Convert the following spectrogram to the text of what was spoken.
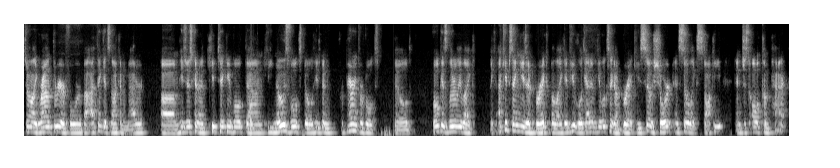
to like round three or four, but I think it's not going to matter. Um, he's just going to keep taking Volk down. He knows Volk's build. He's been preparing for Volk's build. Volk is literally like like I keep saying he's a brick, but like if you look at him, he looks like a brick. He's so short and so like stocky and just all compact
